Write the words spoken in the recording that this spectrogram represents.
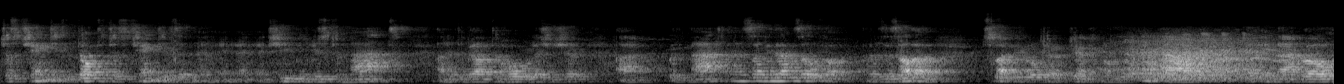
just changes, the doctor just changes, and, and, and she'd been used to Matt and had developed a whole relationship uh, with Matt, and then suddenly that was over. There was this other slightly older gentleman uh, in that role,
